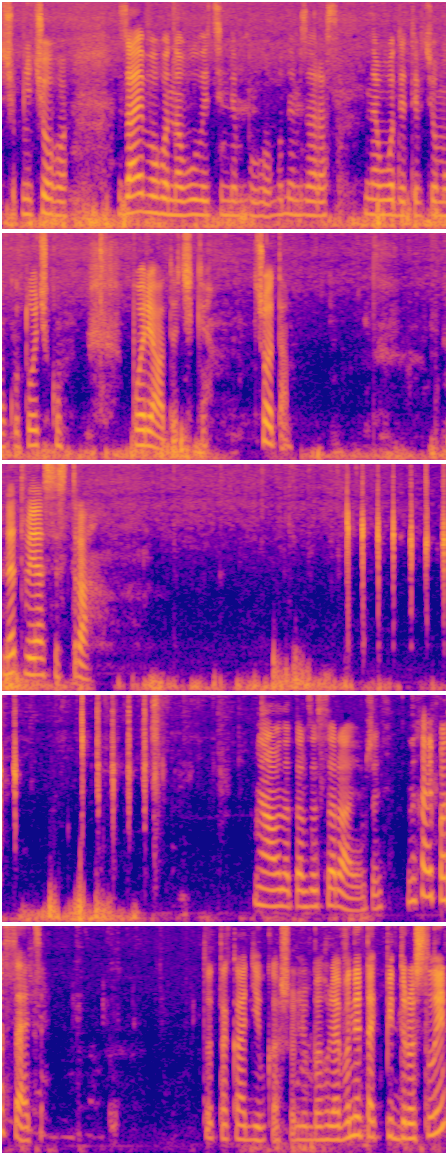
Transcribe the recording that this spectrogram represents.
щоб нічого зайвого на вулиці не було. Будемо зараз наводити в цьому куточку порядочки. Що там? Де твоя сестра? А, вона там за сараєм вже. Нехай пасеться. Тут така дівка, що любить гуляти. Вони так підросли.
